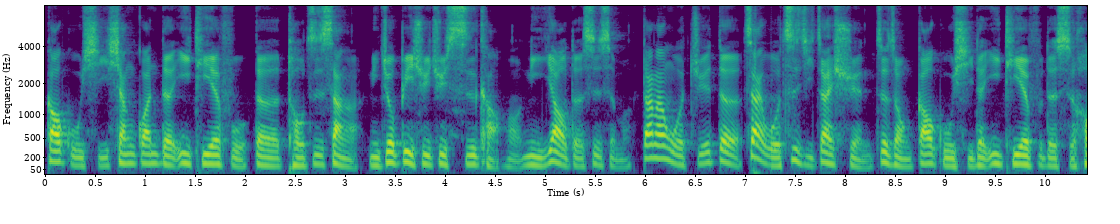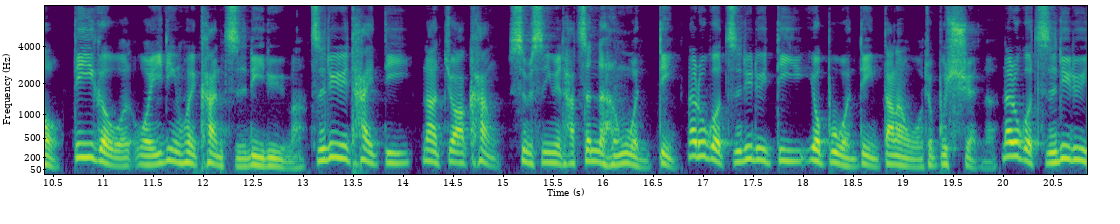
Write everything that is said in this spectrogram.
高股息相关的 ETF 的投资上啊，你就必须去思考哦，你要的是什么？当然，我觉得在我自己在选这种高股息的 ETF 的时候，第一个我我一定会看值利率嘛，值利率太低，那就要看是不是因为它真的很稳定。那如果值利率低又不稳定，当然我就不选了。那如果值利率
